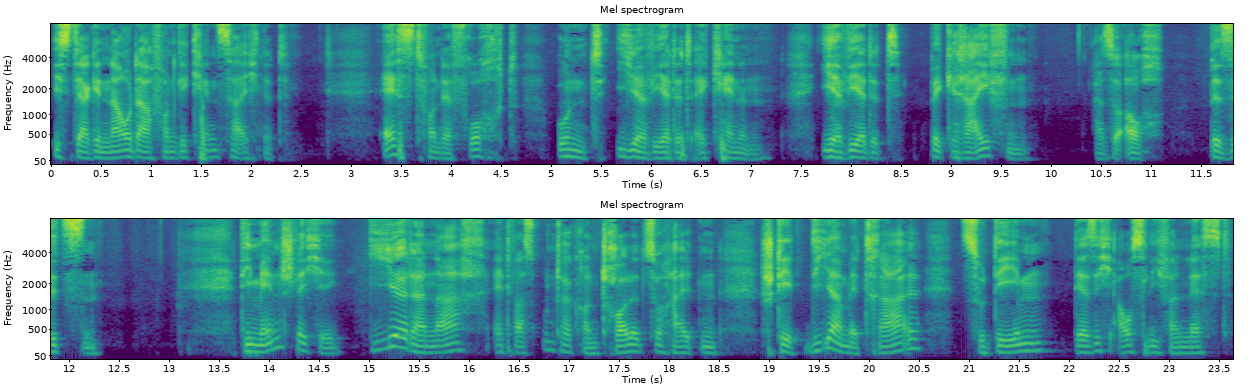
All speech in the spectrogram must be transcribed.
ist ja genau davon gekennzeichnet. Esst von der Frucht und ihr werdet erkennen. Ihr werdet begreifen, also auch besitzen. Die menschliche Gier danach, etwas unter Kontrolle zu halten, steht diametral zu dem, der sich ausliefern lässt.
